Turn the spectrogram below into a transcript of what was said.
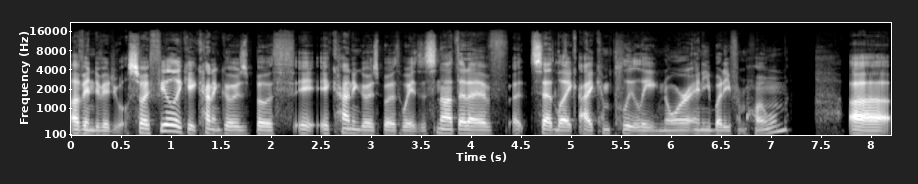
of individuals. So I feel like it kind of goes both. It, it kind of goes both ways. It's not that I've uh, said like I completely ignore anybody from home, uh,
